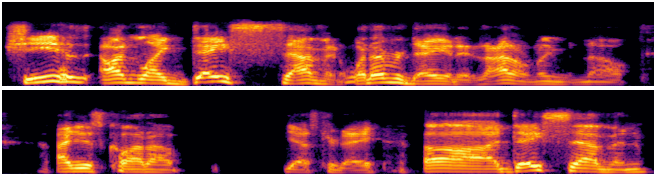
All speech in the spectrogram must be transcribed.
she is on like day seven, whatever day it is. I don't even know. I just caught up yesterday. Uh, day seven.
